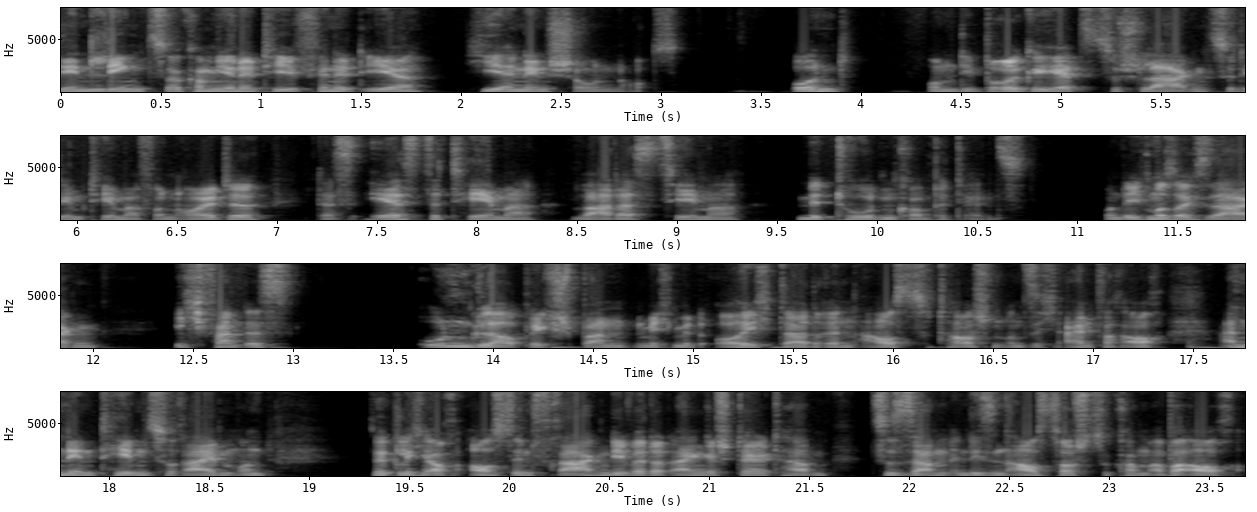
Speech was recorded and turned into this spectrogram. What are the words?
Den Link zur Community findet ihr hier in den Show Notes. Und um die Brücke jetzt zu schlagen zu dem Thema von heute, das erste Thema war das Thema Methodenkompetenz. Und ich muss euch sagen, ich fand es unglaublich spannend, mich mit euch da drin auszutauschen und sich einfach auch an den Themen zu reiben und wirklich auch aus den Fragen, die wir dort eingestellt haben, zusammen in diesen Austausch zu kommen, aber auch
